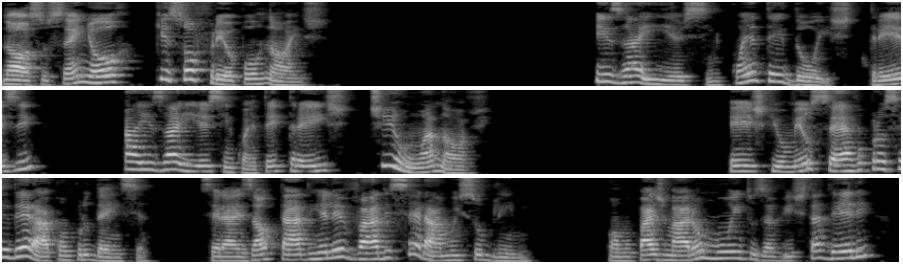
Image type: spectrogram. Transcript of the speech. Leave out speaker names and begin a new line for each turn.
Nosso Senhor que sofreu por nós. Isaías 52, 13 a Isaías 53, de 1 a 9 Eis que o meu servo procederá com prudência. Será exaltado e elevado e será muito sublime. Como pasmaram muitos à vista dele,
